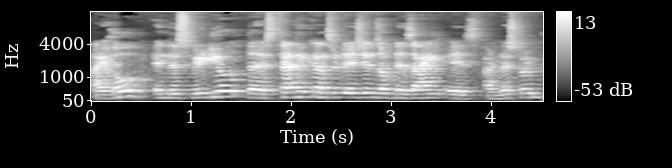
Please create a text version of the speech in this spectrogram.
I hope in this video the aesthetic considerations of design is understood.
